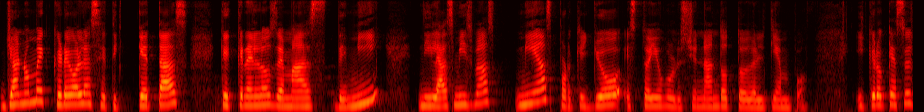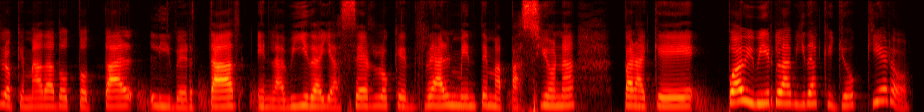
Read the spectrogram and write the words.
ya no me creo las etiquetas que creen los demás de mí, ni las mismas mías, porque yo estoy evolucionando todo el tiempo. Y creo que eso es lo que me ha dado total libertad en la vida y hacer lo que realmente me apasiona para que pueda vivir la vida que yo quiero.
